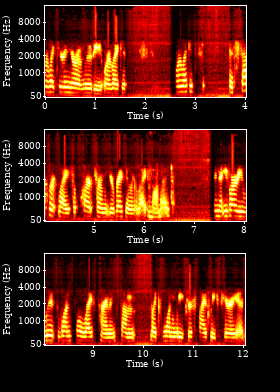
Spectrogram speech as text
or like you're in your own movie, or like it's or like it's a separate life apart from your regular life Mm-hmm. almost, and that you've already lived one full lifetime in some like one week or five week period.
